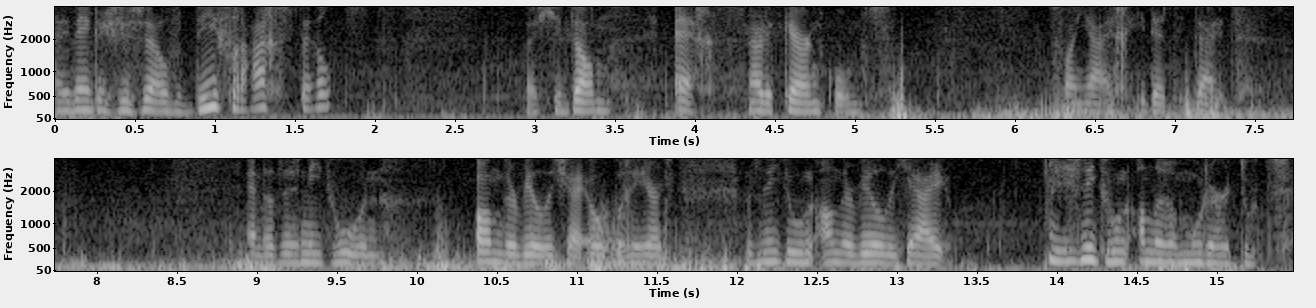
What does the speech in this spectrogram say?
En ik denk als je jezelf die vraag stelt, dat je dan echt naar de kern komt van je eigen identiteit. En dat is niet hoe een ander wil dat jij opereert. Dat is niet hoe een ander wil dat jij. Het is niet hoe een andere moeder het doet.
